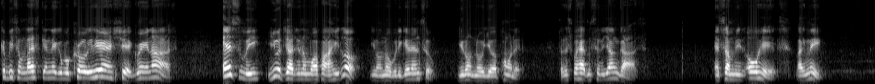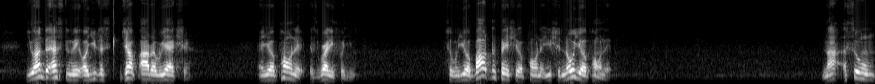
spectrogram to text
Could be some light skinned nigga with curly hair and shit, green eyes. Instantly, you're judging him off how he look. You don't know what he get into. You don't know your opponent. So this is what happens to the young guys. And some of these old heads, like me. You underestimate or you just jump out of reaction. And your opponent is ready for you. So when you're about to face your opponent, you should know your opponent. Not assume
